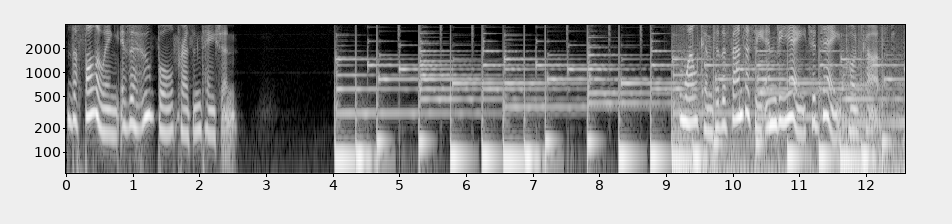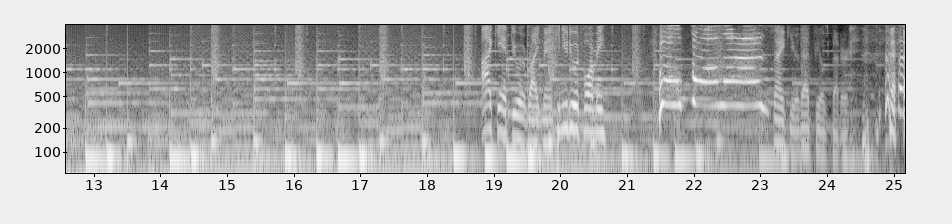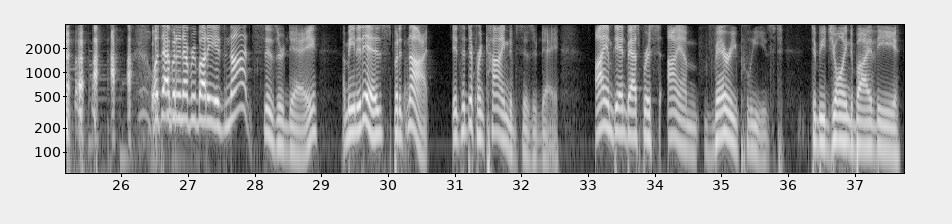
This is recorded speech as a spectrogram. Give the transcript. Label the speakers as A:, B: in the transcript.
A: The following is a Hoop Ball presentation. Welcome to the Fantasy NBA Today podcast.
B: I can't do it right, man. Can you do it for me?
C: Footballers!
B: Thank you. That feels better. What's happening, everybody? It's not Scissor Day. I mean, it is, but it's not. It's a different kind of Scissor Day. I am Dan Besbris. I am very pleased to be joined by the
